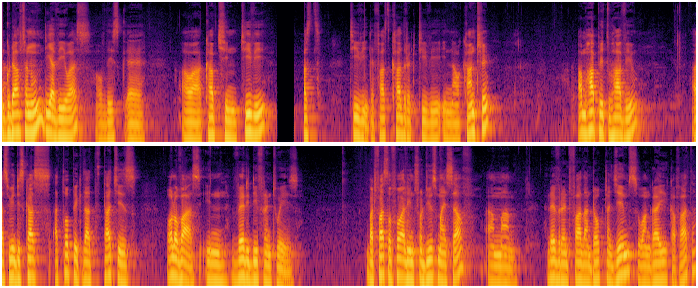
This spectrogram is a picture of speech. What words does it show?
good afternoon, dear viewers of this uh, our Capuchin TV, first TV, the first Catholic TV in our country. I'm happy to have you as we discuss a topic that touches all of us in very different ways. But first of all, I'll introduce myself. I'm um, Reverend Father Dr. James Wangai Kabata.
